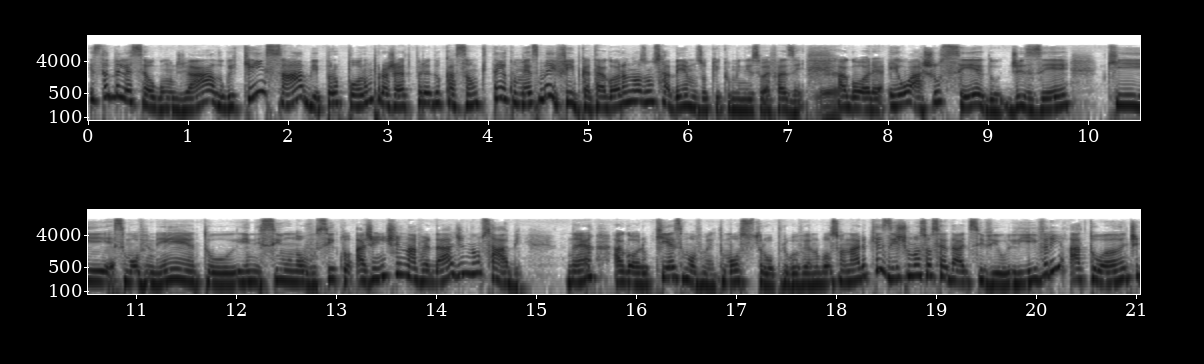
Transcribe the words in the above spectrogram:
estabelecer algum diálogo e, quem sabe, propor um projeto para educação que tenha começo, meio e fim, porque até agora nós não sabemos o que, que o ministro vai fazer. Agora, eu acho cedo dizer que esse movimento inicia um novo ciclo. A gente, na verdade, não sabe. Né? Agora, o que esse movimento mostrou para o governo Bolsonaro é que existe uma sociedade civil livre, atuante,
